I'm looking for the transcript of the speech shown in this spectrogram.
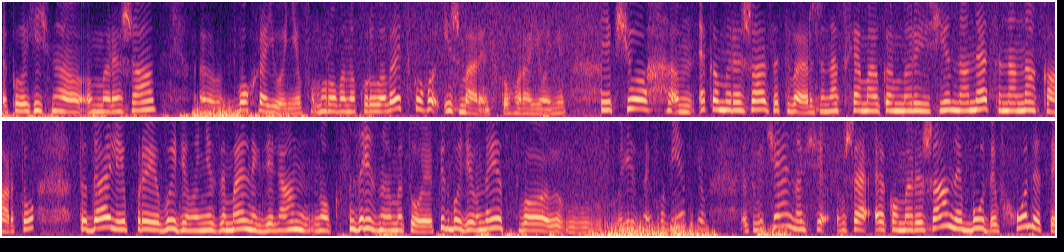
екологічна мережа е, двох районів Муровано-Королевецького і Жмеринського районів. Якщо ем, екомережа затверджена, схема екомережі нанесена на карту, то далі при виділенні земельних ділянок з різною метою під будівництво е, різних об'єктів, звичайно, вже екомережа не буде входити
